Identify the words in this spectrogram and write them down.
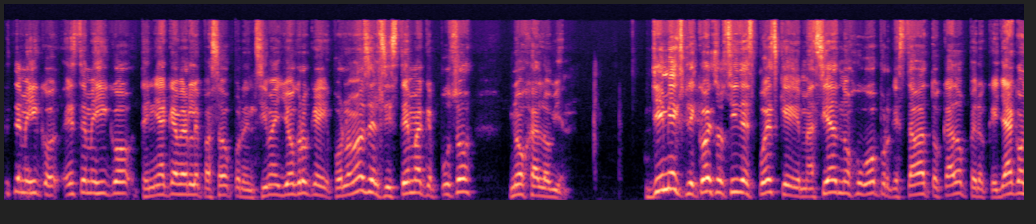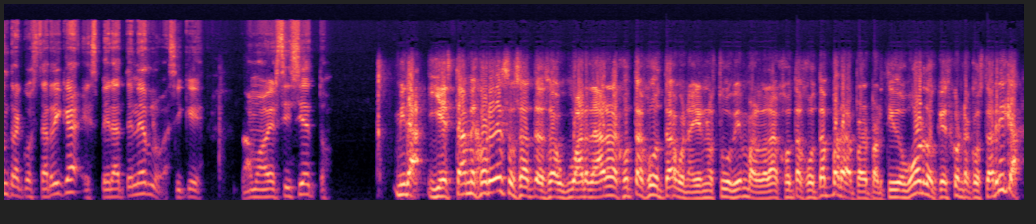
Este México, este México tenía que haberle pasado por encima y yo creo que por lo menos el sistema que puso no jaló bien. Jimmy explicó eso sí después que Macías no jugó porque estaba tocado, pero que ya contra Costa Rica espera tenerlo. Así que vamos a ver si es cierto. Mira, y está mejor eso, o sea, guardar a JJ, bueno, ayer no estuvo bien, guardar a JJ para, para, el partido gordo, que es contra Costa Rica,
